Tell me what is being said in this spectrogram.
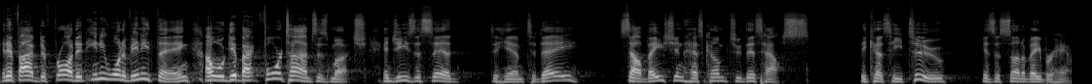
and if I have defrauded anyone of anything, I will give back four times as much. And Jesus said to him, Today salvation has come to this house, because he too is a son of Abraham.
